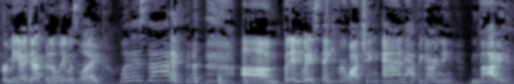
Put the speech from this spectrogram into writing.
For me, I definitely was like, what is that? um, but anyways, thank you for watching and happy gardening. Bye.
